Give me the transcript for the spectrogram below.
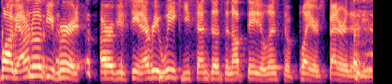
Bobby, I don't know if you've heard or if you've seen. Every week he sends us an updated list of players better than these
